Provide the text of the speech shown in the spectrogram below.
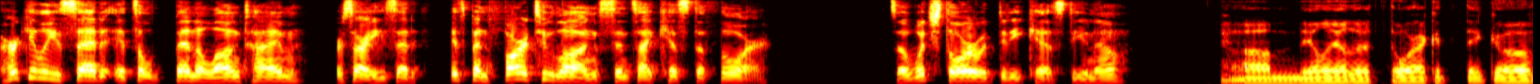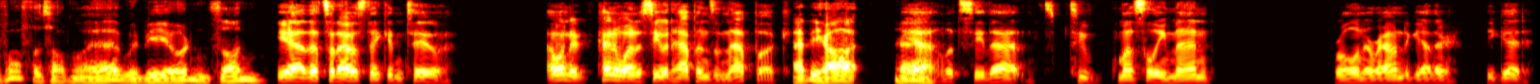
Hercules said it's a, been a long time, or sorry, he said it's been far too long since I kissed a Thor. So which Thor did he kiss? Do you know? Um, the only other Thor I could think of off the top of my head would be Odin's son. Yeah, that's what I was thinking too. I want to kind of want to see what happens in that book. That'd be hot. Yeah, Yeah. let's see that. It's two muscly men rolling around together. Be good.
